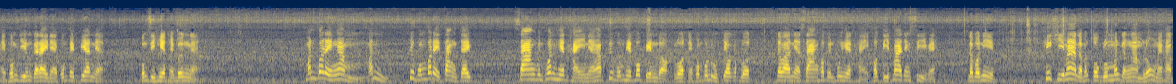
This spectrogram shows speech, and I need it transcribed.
ให้ผมยืมก็ได้เนี่ย ผมไปเปลี่ยนเนี่ย ผมสิเฮ็ดให้เบิ่งเนี่ย มันบ่ได้ง่ำมัน คือผมบ่ได้ตั้งใจสร้างเป็นคนเฮ็ดให้เนี่ยครับคือผมเฮ็ดบ่เป็นดอกรถเนี่ยผมบ่รู้เกี่ยวกับรถ แต่ว่าเนี่ยสร้างเขาเป็นผู้เฮ็ดให้เขาติดมาจังซี่ไหม แล้วบ่นี้คือขี่มาแล้วมันตกหลุมมันก็ง่ำลงไหมครับ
